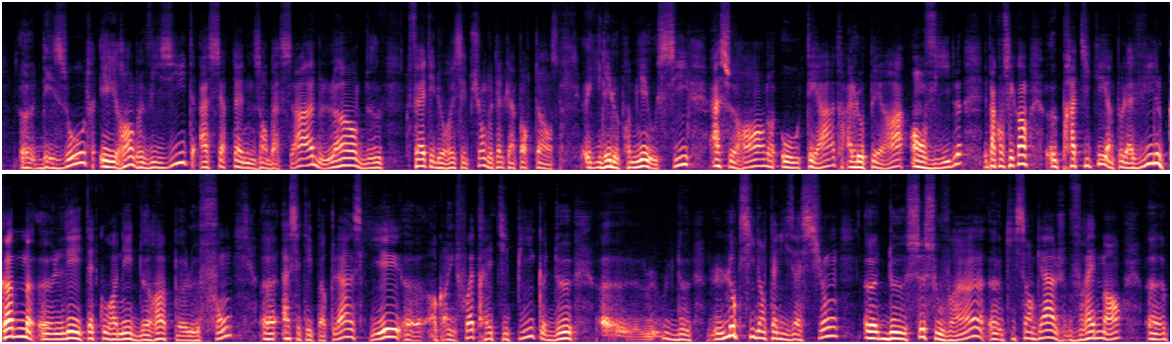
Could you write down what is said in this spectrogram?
des autres et rendre visite à certaines ambassades lors de fête et de réception de quelque importance. Il est le premier aussi à se rendre au théâtre, à l'opéra, en ville, et par conséquent euh, pratiquer un peu la ville comme euh, les têtes couronnées d'Europe le font euh, à cette époque-là, ce qui est encore une fois très typique de, de l'occidentalisation de ce souverain qui s'engage vraiment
